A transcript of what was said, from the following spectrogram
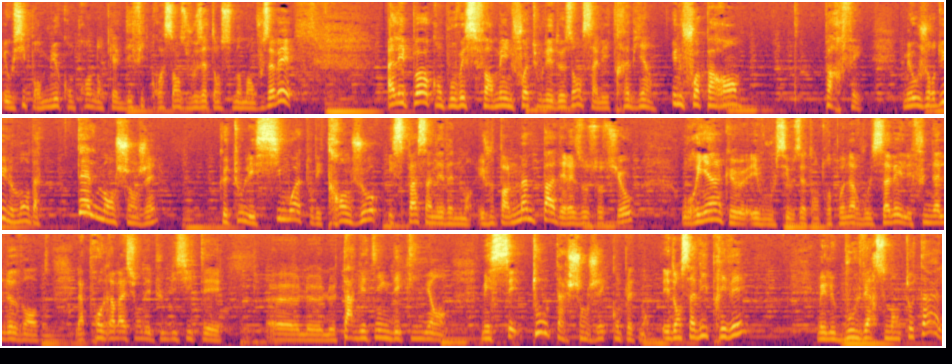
et aussi pour mieux comprendre dans quel défi de croissance vous êtes en ce moment. Vous savez, à l'époque, on pouvait se former une fois tous les deux ans, ça allait très bien. Une fois par an, parfait. Mais aujourd'hui, le monde a tellement changé que tous les 6 mois, tous les 30 jours, il se passe un événement. Et je vous parle même pas des réseaux sociaux ou rien que, et vous, si vous êtes entrepreneur, vous le savez, les funnels de vente, la programmation des publicités, euh, le, le targeting des clients. Mais c'est tout a changé complètement. Et dans sa vie privée, mais le bouleversement total.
